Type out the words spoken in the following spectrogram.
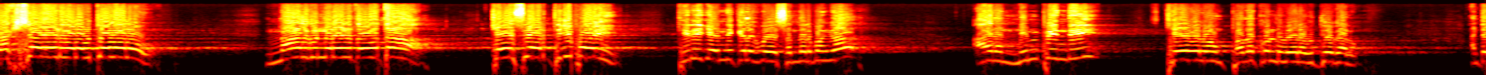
లక్ష ఏడు వేల ఉద్యోగాలు. నాలుగున్నరేళ్ళ తర్వాత కేసీఆర్ దిగిపోయి తిరిగి ఎన్నికలకు పోయే సందర్భంగా ఆయన నింపింది కేవలం పదకొండు వేల ఉద్యోగాలు. అంటే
